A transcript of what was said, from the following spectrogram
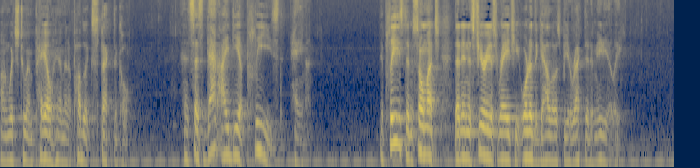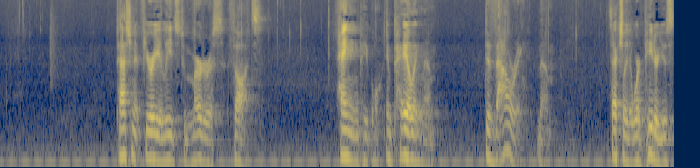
on which to impale him in a public spectacle. And it says that idea pleased Haman. It pleased him so much that in his furious rage he ordered the gallows be erected immediately. Passionate fury leads to murderous thoughts, hanging people, impaling them, devouring them. It's actually the word Peter used,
